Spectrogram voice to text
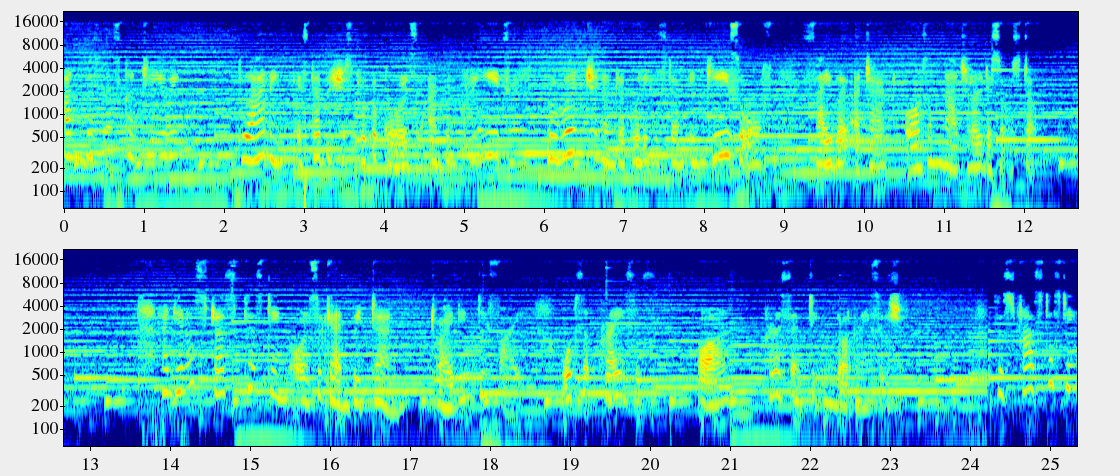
And business continuing planning establishes protocols and then creates prevention and recovery system in case of cyber attack or some natural disaster. And you know, stress testing also can be done to identify what crisis or present in the organization. So, stress testing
